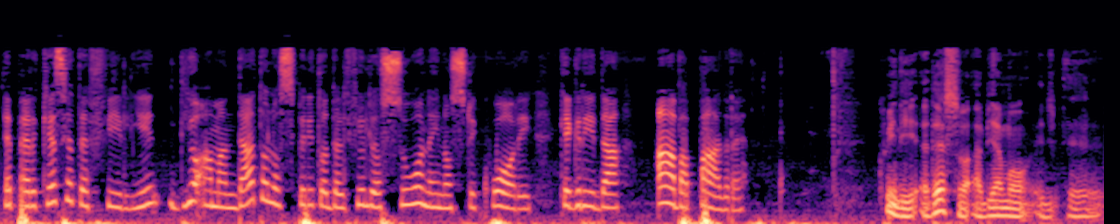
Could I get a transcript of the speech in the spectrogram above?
E perché siete figli, Dio ha mandato lo spirito del figlio suo nei nostri cuori, che grida Abba Padre. Quindi adesso abbiamo eh,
